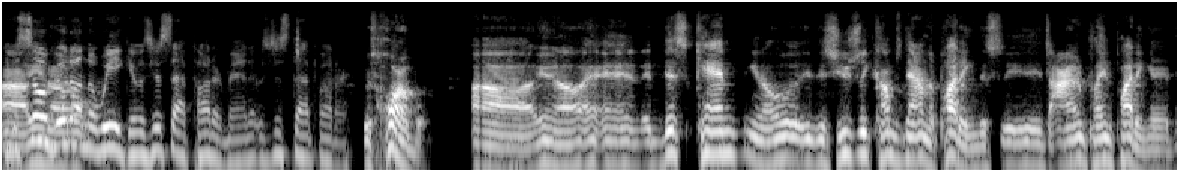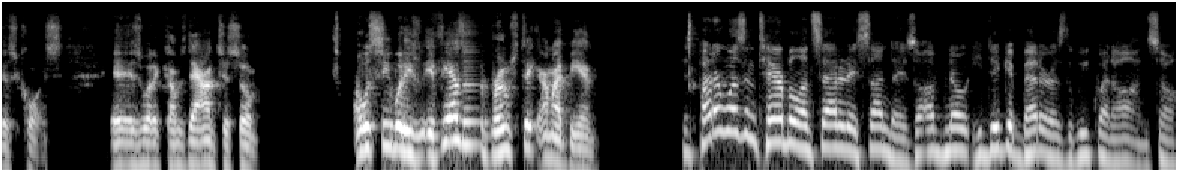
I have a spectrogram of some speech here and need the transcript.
He was Uh, so you good on the week. It was just that putter, man. It was just that putter. It was horrible. Uh, you know, and, and this can, you know, this usually comes down to putting. This it's iron plane putting at this course is what it comes down to. So I will see what he's. If he has a broomstick, I might be in. His putter wasn't terrible on Saturday, Sunday. So of note, he did get better as the week went on. So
